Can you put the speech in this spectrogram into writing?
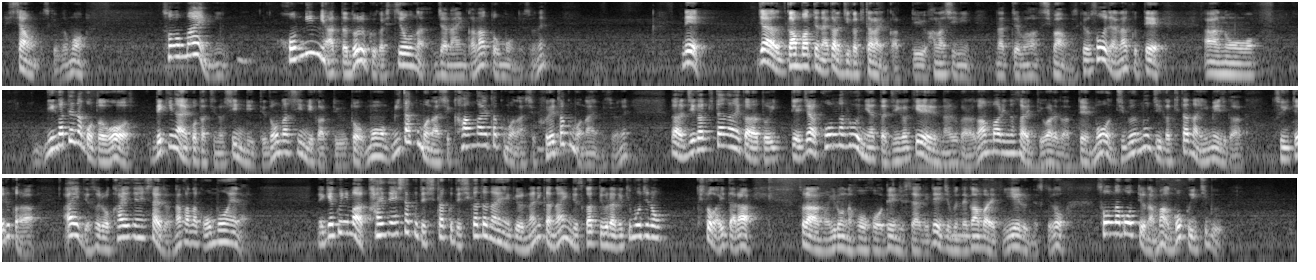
しちゃうんですけどもその前に本人に合った努力が必要なんじゃないかなと思うんですよね。でじゃあ頑張ってないから字が汚いんかっていう話になってしまうんですけどそうじゃなくてあの苦手なことをできない子たちの心理ってどんな心理かっていうともう見たくもないし考えたくもないし触れたくもないんですよね。だから字が汚いからといってじゃあこんな風にやったら字が綺麗になるから頑張りなさいって言われたってもう自分の字が汚いイメージがついてるからあえてそれを改善したいとはなかなか思えない。で逆にまあ改善したくてしたくて仕方ないんやけど何かないんですかっていうぐらいの気持ちの人がいたらそれはあのいろんな方法を伝授してあげて自分で頑張れって言えるんですけどそんな子っていうのはまあごく一部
